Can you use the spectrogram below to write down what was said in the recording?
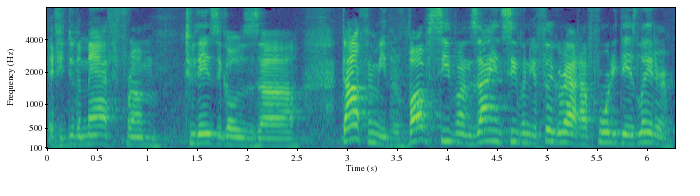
if you do the math from two days ago's uh, dafim, either Vav Sivan, Zion Sivan, you figure out how 40 days later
